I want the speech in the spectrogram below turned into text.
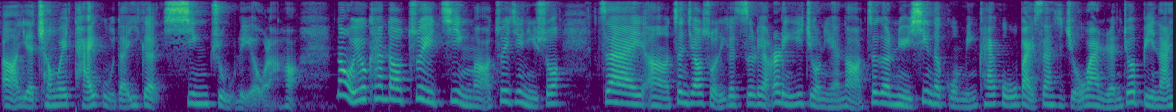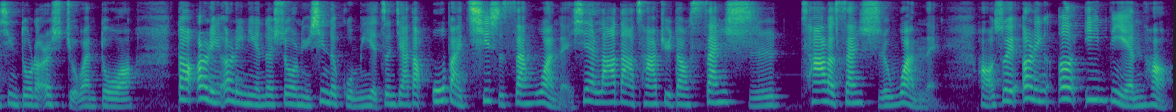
啊、也成为台股的一个新主流了哈。那我又看到最近啊，最近你说在呃证交所的一个资料，二零一九年呢、这个女性的股民开户五百三十九万人，就比男性多了二十九万多。到二零二零年的时候，女性的股民也增加到五百七十三万呢，现在拉大差距到三十，差了三十万呢。好，所以二零二一年哈。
